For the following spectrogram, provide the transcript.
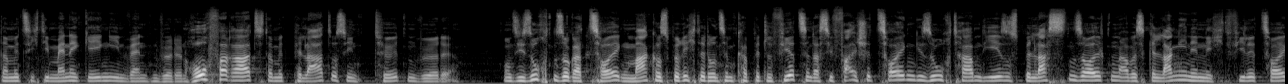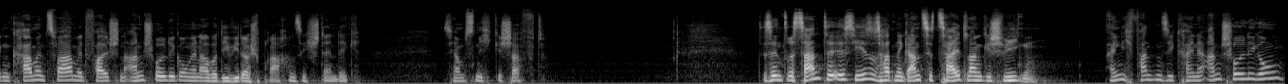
damit sich die Männer gegen ihn wenden würden. Hochverrat, damit Pilatus ihn töten würde. Und sie suchten sogar Zeugen. Markus berichtet uns im Kapitel 14, dass sie falsche Zeugen gesucht haben, die Jesus belasten sollten, aber es gelang ihnen nicht. Viele Zeugen kamen zwar mit falschen Anschuldigungen, aber die widersprachen sich ständig. Sie haben es nicht geschafft. Das Interessante ist, Jesus hat eine ganze Zeit lang geschwiegen. Eigentlich fanden sie keine Anschuldigung.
